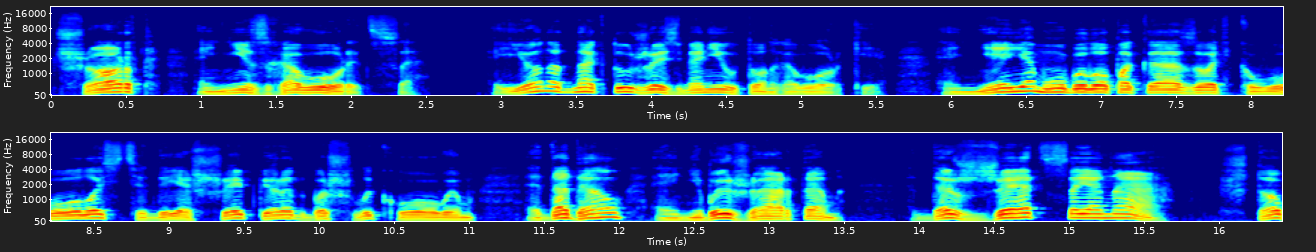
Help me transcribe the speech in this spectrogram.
чорт не згаворыцца ён аднак тут жа змяніў тон гаворкі не яму было паказваць кволасць ды яшчэ перад башлыковым дадаў нібы жартам дажджэцца яна што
